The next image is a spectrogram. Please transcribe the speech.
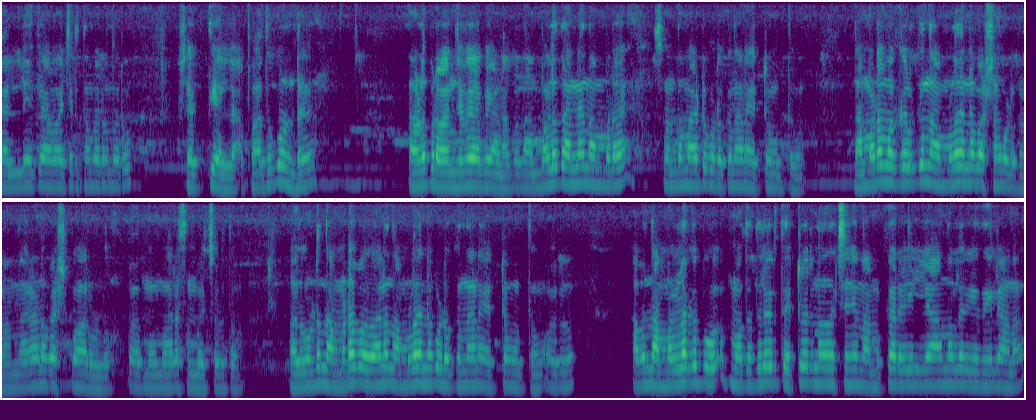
കല്ലിലേക്ക് ആവാച്ചിരുത്താൻ പറ്റുന്ന ഒരു ശക്തിയല്ല. അപ്പോൾ അതുകൊണ്ട് നമ്മൾ പ്രപഞ്ചവ്യാപിയാണ്. അപ്പോൾ നമ്മൾ തന്നെ നമ്മുടെ സ്വന്തമായിട്ട് കൊടുക്കുന്നതാണ് ഏറ്റവും ഉത്തമം. നമ്മുടെ മക്കൾക്ക് നമ്മൾ തന്നെ ഭക്ഷണം കൊടുക്കണം. എന്നാലാണ് വിഷമാറുള്ളൂ. അമ്മമാരെ സംബന്ധിച്ചിടത്തോളം. അതുകൊണ്ട് നമ്മുടെ പ്രധാനം നമ്മൾ തന്നെ കൊടുക്കുന്നതാണ് ഏറ്റവും ഉത്തമം ഒരു അപ്പം നമ്മളിലൊക്കെ മൊത്തത്തിൽ മൊത്തത്തിലൊരു തെറ്റ് വരുന്നതെന്ന് വെച്ച് കഴിഞ്ഞാൽ നമുക്കറിയില്ല എന്നുള്ള രീതിയിലാണ്.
